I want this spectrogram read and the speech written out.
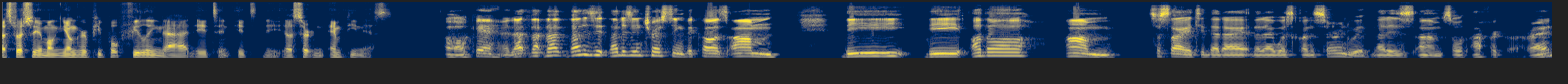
especially among younger people, feeling that it's an, it's a certain emptiness. Oh, okay. That, that that that is it. That is interesting because um the the other um society that I that I was concerned with that is um South Africa, right?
